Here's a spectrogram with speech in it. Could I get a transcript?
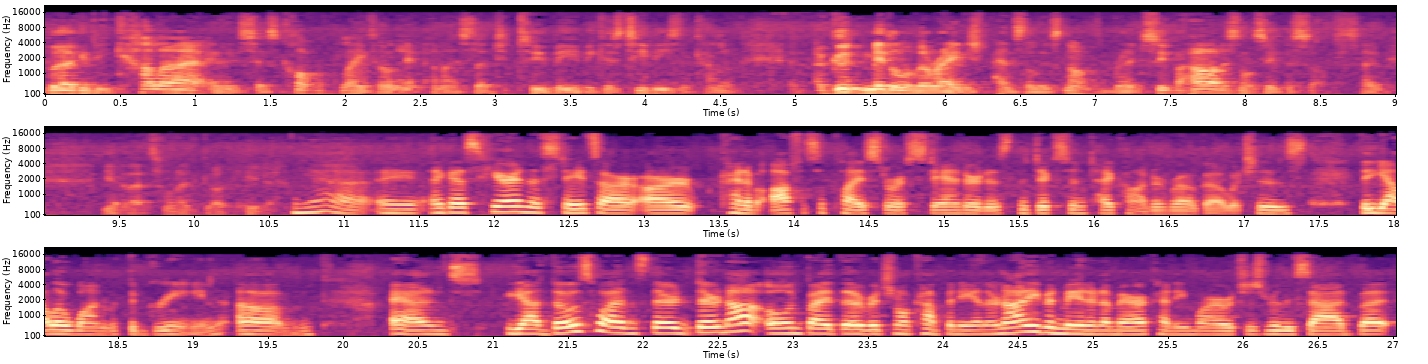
burgundy colour, and it says copper plate on it. And I selected 2B because 2B is the kind of a good middle of the range pencil. It's not super hard. It's not super soft. So. Yeah, that's what I've got here. Yeah, I, I guess here in the States, our, our kind of office supply store standard is the Dixon Ticonderoga, which is the yellow one with the green. Um, and yeah, those ones they're they're not owned by the original company, and they're not even made in America anymore, which is really sad. But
